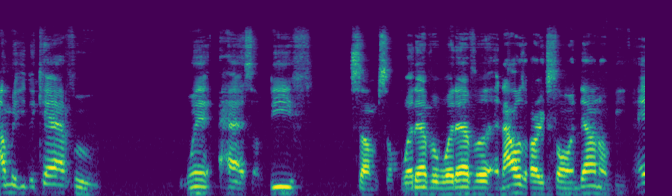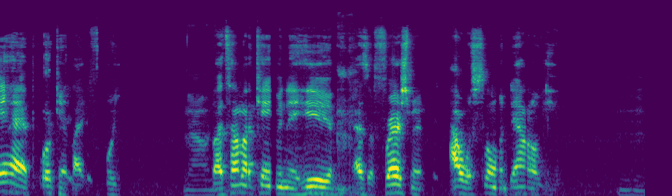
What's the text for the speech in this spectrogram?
I'm gonna eat the cat food. Went had some beef, some some whatever whatever, and I was already slowing down on beef. I ain't had pork in like four years. No, By the time I came into here as a freshman, I was slowing down on beef. Mm-hmm.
